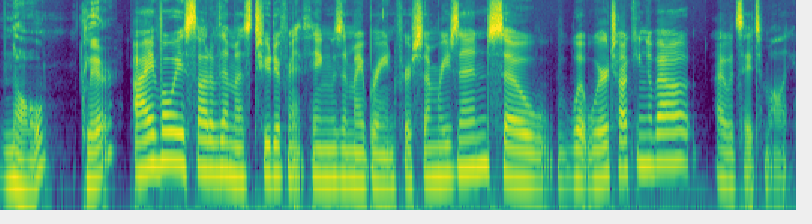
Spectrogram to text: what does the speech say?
No, Claire? I've always thought of them as two different things in my brain for some reason. So what we're talking about, I would say tamale.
